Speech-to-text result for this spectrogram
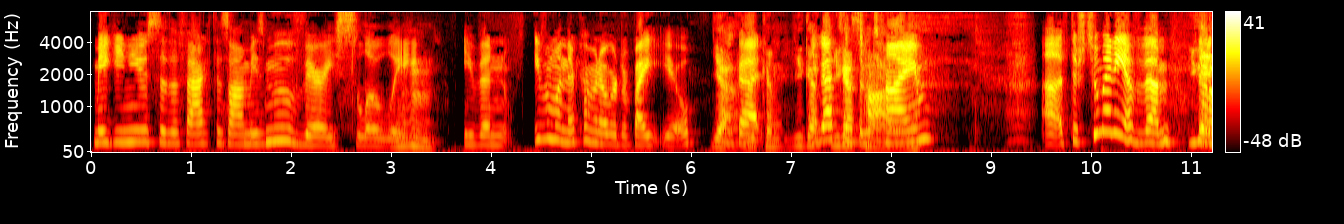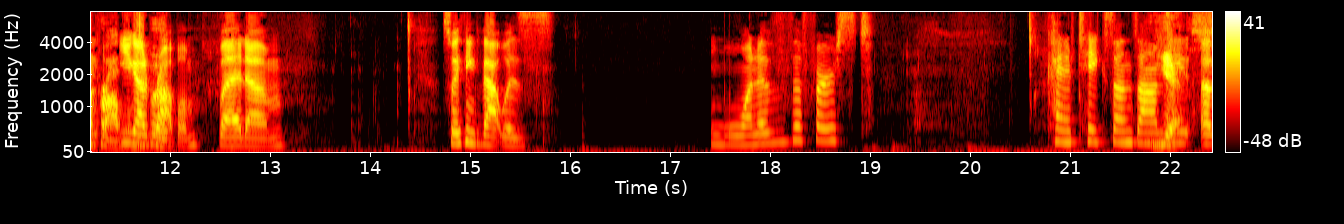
making use of the fact the zombies move very slowly. Even even when they're coming over to bite you, Mm-hmm. Yeah, you got you can- you got- got you some, got some time. time. Uh, if there's too many of them, You got a problem, You got a but- problem. But um, so I think that was one of the first kind of takes on zombies. Yes. Uh,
